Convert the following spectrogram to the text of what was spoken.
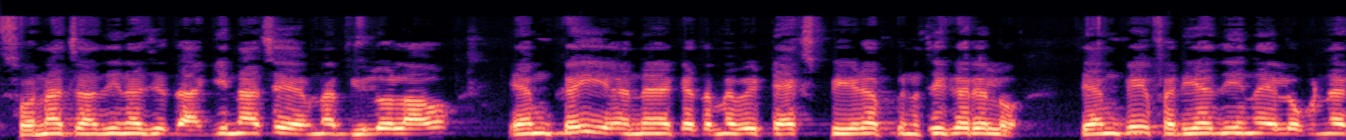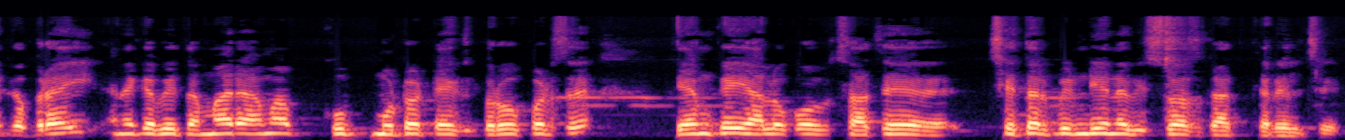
સોના ચાંદીના જે દાગીના છે એમના બિલો લાવો એમ કહી અને કે તમે ભાઈ ટેક્સ પેડ અપ નથી કરેલો તેમ કહી ફરિયાદીને એ લોકોને ગભરાઈ અને કે ભાઈ તમારે આમાં ખૂબ મોટો ટેક્સ ભરવો પડશે, તેમ કહી આ લોકો સાથે છેતરપિંડી અને વિશ્વાસઘાત કરેલ છે.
